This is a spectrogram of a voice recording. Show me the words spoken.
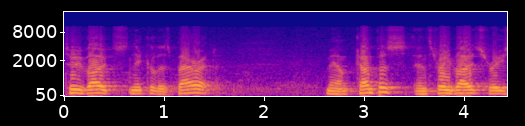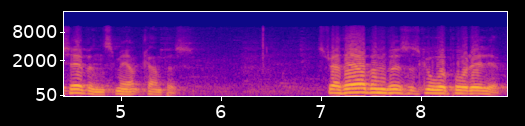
Two votes, Nicholas Barrett, Mount Compass. And three votes, Rhys Evans, Mount Compass. Strathalbyn versus Goolwa Port Elliot.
